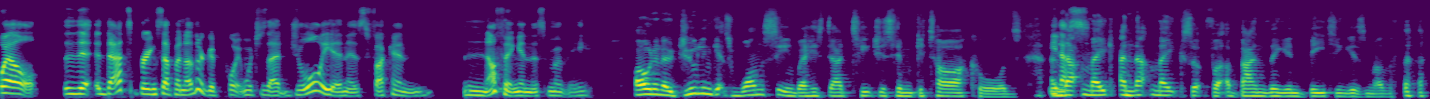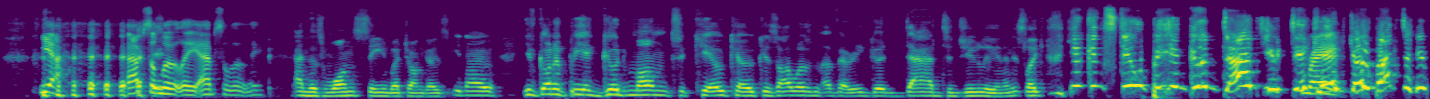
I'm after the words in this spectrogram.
well th- that brings up another good point which is that julian is fucking nothing in this movie Oh no, no. Julian gets one scene where his dad teaches him guitar chords, and Yes. that make and that makes up for abandoning and beating his mother. Yeah, absolutely absolutely And there's one scene where John goes, you know, you've got to be a good mom to Kyoko because I wasn't a very good dad to Julian. And it's like, you can still be a good dad, you dickhead. Right. Go back to him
